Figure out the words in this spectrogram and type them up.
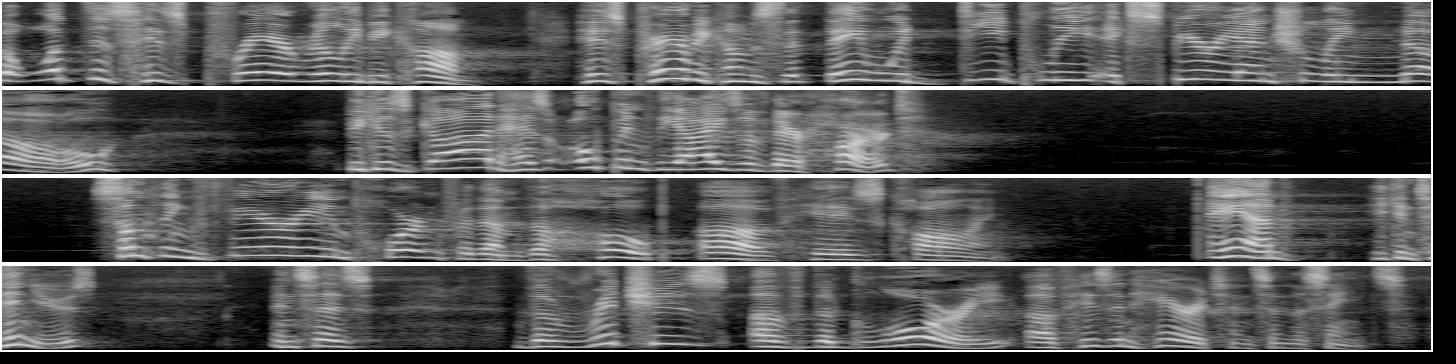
But what does his prayer really become? His prayer becomes that they would deeply experientially know, because God has opened the eyes of their heart, something very important for them the hope of his calling. And he continues and says, the riches of the glory of his inheritance in the saints.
